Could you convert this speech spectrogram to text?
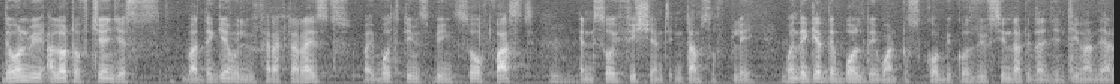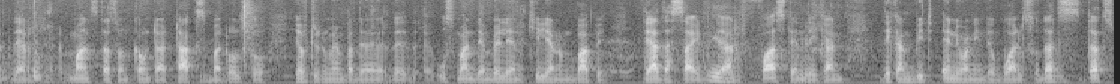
there won't be a lot of changes, but the game will be characterized by both teams being so fast mm. and so efficient in terms of play. When they get the ball, they want to score because we've seen that with Argentina. They are, they are monsters on counter attacks, but also you have to remember the, the, the Ousmane Dembele and Kylian Mbappe, the other side. They are fast and they can they can beat anyone in the world. So that's that's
